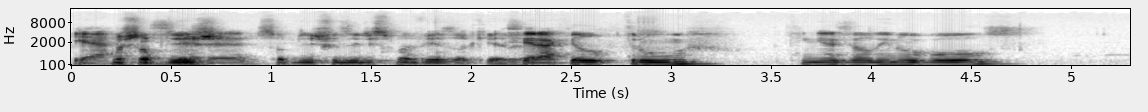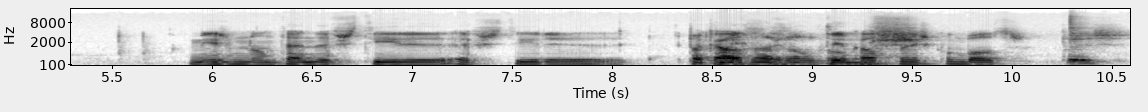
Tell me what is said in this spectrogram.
Yeah, Mas só isso podias, era- só podias fazer isso uma vez, ou que era? Era aquele trunfo que tinhas ali no bolso, mesmo não estando a vestir, a vestir eh, Pá, como é que nós não temos- calções com bolsos. Pois.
